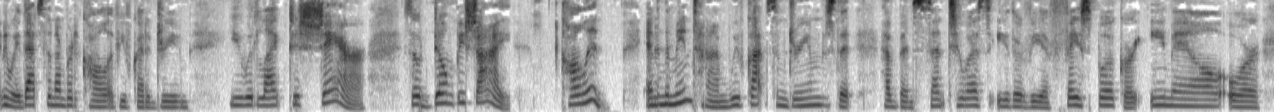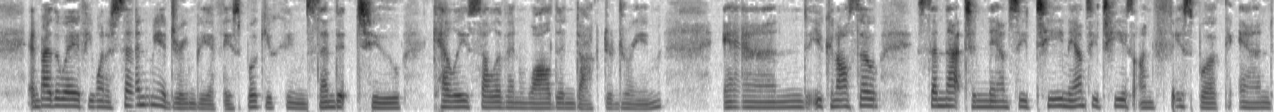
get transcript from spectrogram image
Anyway, that's the number to call if you've got a dream you would like to share. So don't be shy. Call in. And in the meantime, we've got some dreams that have been sent to us either via Facebook or email or and by the way, if you want to send me a dream via Facebook, you can send it to Kelly Sullivan Walden Dr. Dream. And you can also send that to Nancy T. Nancy T is on Facebook and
